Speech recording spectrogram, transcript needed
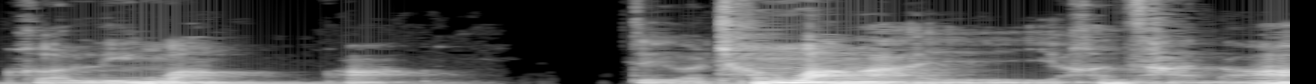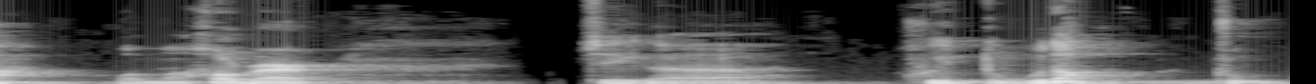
和灵王啊，这个成王啊也很惨的啊。我们后边这个会读到。楚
